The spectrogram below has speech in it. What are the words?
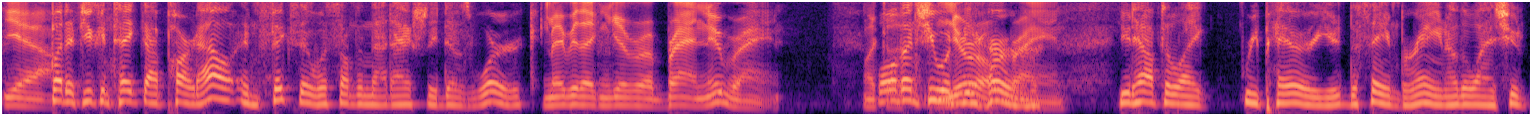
yeah, But if you can take that part out and fix it with something that actually does work, maybe they can give her a brand new brain. Like well, then she would be her. brain. You'd have to like repair your, the same brain. Otherwise, she'd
